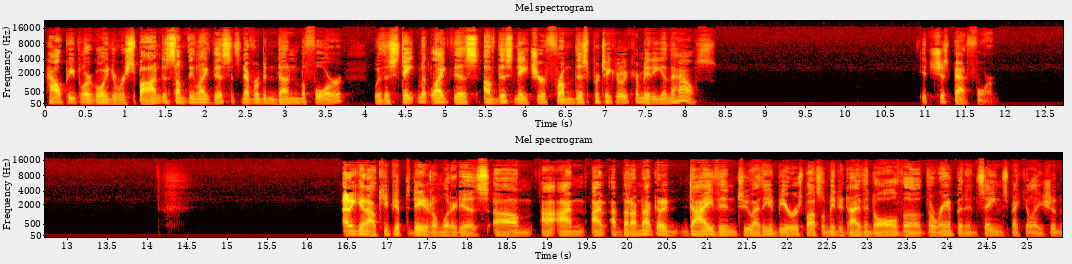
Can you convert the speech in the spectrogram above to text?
how people are going to respond to something like this. It's never been done before with a statement like this of this nature from this particular committee in the House. It's just bad form. And again, I'll keep you up to date on what it is. Um, I, am but I'm not going to dive into. I think it'd be irresponsible of me to dive into all the the rampant, insane speculation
